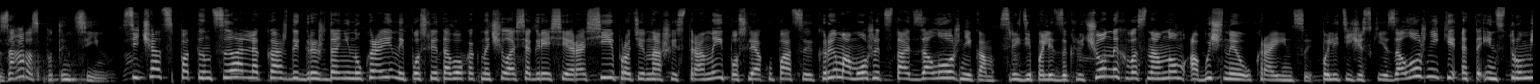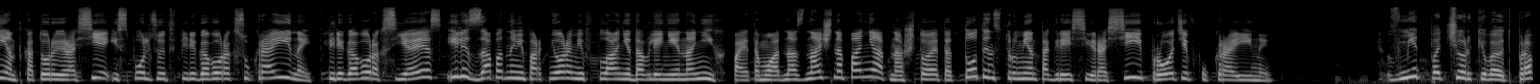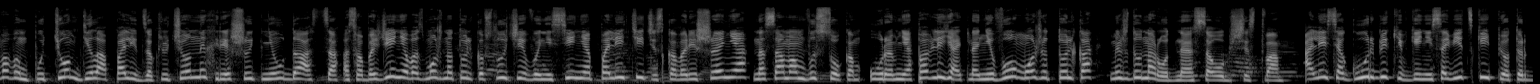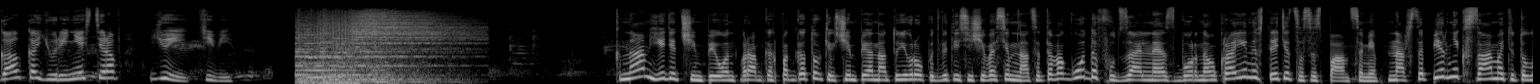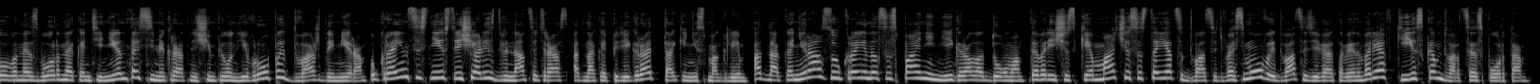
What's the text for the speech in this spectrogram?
Зараз потенційно Сейчас потенциально каждый гражданин Украины после того, как началась агрессия России против нашей страны, после оккупации Крыма, может стать заложником. Среди политзаключенных в основном обычные украинцы. Политические заложники – это инструмент, который Россия использует в переговорах с Украиной, в переговорах с ЕС или с западными партнерами в плане давления на них. Поэтому однозначно понятно, что это тот инструмент агрессии России против Украины. В МИД подчеркивают, правовым путем дела политзаключенных решить не удастся. Освобождение возможно только в случае вынесения политического решения на самом высоком уровне. Повлиять на него может только международное сообщество. Олеся Гурбик, Евгений Савицкий, Петр Галка, Юрий Нестеров, ЮИ-ТВ. Нам едет чемпион. В рамках подготовки к чемпионату Европы 2018 года футзальная сборная Украины встретится с испанцами. Наш соперник – самая титулованная сборная континента, семикратный чемпион Европы, дважды мира. Украинцы с ней встречались 12 раз, однако переиграть так и не смогли. Однако ни разу Украина с Испанией не играла дома. Товарищеские матчи состоятся 28 и 29 января в Киевском дворце спорта.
